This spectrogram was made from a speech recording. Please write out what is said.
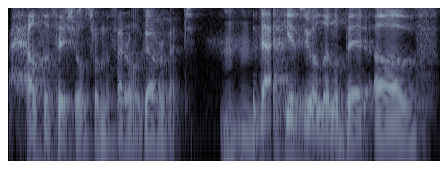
health officials from the federal government. That gives you a little bit of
